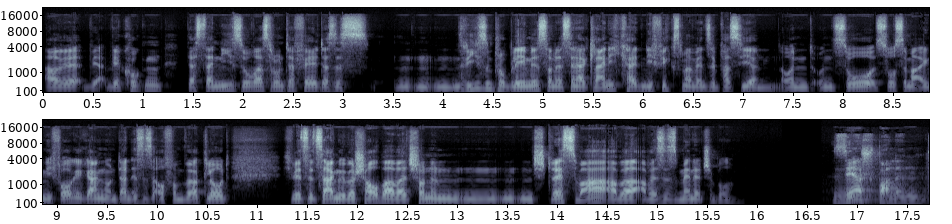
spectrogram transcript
aber wir, wir, wir gucken, dass da nie sowas runterfällt, dass es ein, ein Riesenproblem ist, sondern es sind halt Kleinigkeiten, die fix mal, wenn sie passieren. Und, und so, so sind wir eigentlich vorgegangen. Und dann ist es auch vom Workload ich will jetzt sagen überschaubar, weil es schon ein, ein, Stress war, aber, aber es ist manageable. Sehr spannend.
